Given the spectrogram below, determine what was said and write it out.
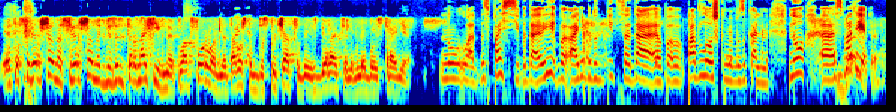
это совершенно, совершенно безальтернативная платформа для того, чтобы достучаться до избирателя в любой стране. Ну, ладно, спасибо, да. И они будут биться, да, э, подложками музыкальными. Но э, смотри, да, да.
